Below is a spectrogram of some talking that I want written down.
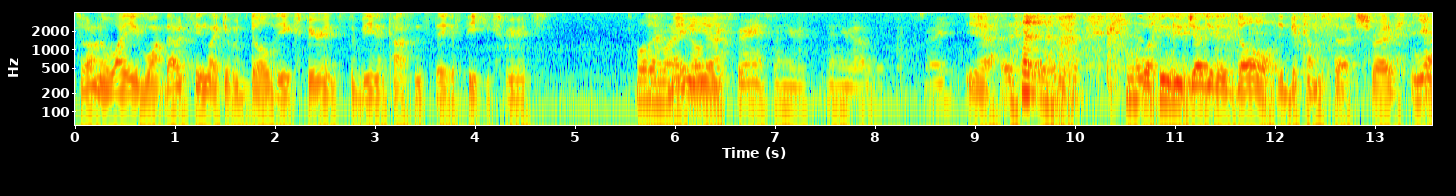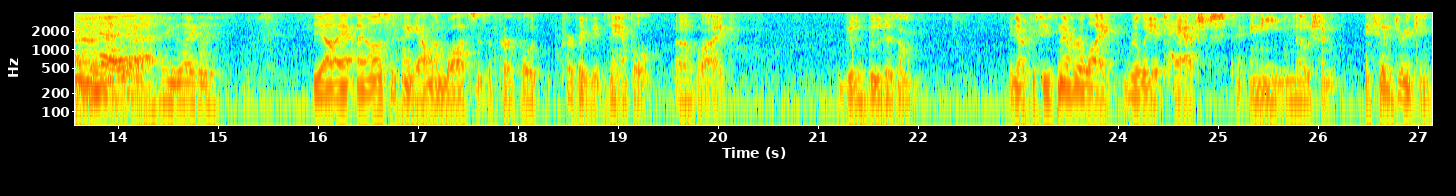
So I don't know why you'd want that would seem like it would dull the experience to be in a constant state of peak experience. Well, then when Maybe, it does yeah. the experience, when you're then you're out of it, right? Yeah. well, as soon as you judge it as dull, it becomes such, right? Yeah, yeah, yeah. yeah, exactly. Yeah, I, I honestly think Alan Watts is a perfect perfect example of like good Buddhism. You know, because he's never like really attached to any notion. Except drinking.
